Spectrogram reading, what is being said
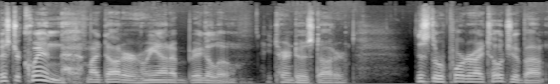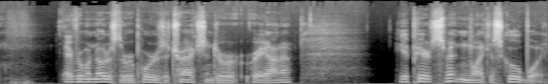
Mr. Quinn, my daughter, Rihanna Bigelow. He turned to his daughter. This is the reporter I told you about. Everyone noticed the reporter's attraction to Rihanna. He appeared smitten like a schoolboy.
